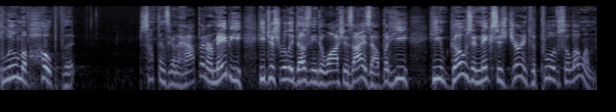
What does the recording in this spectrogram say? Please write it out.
bloom of hope that something's going to happen. Or maybe he just really does need to wash his eyes out. But he, he goes and makes his journey to the pool of Siloam.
